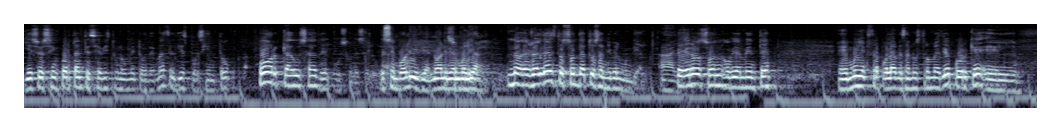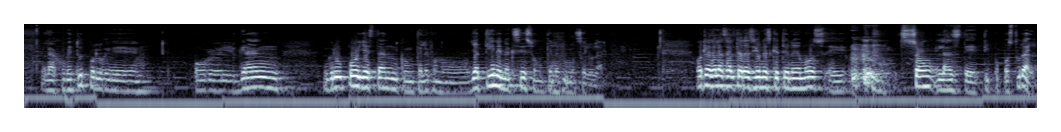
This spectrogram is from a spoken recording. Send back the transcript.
Y eso es importante, se ha visto un aumento de más del 10% por causa del uso de celular. Es en Bolivia, no a nivel mundial. No, en realidad estos son datos a nivel mundial, ah, pero son obviamente eh, muy extrapolables a nuestro medio porque la juventud por, eh, por el gran grupo ya están con teléfono, ya tienen acceso a un teléfono celular. Otra de las alteraciones que tenemos eh, son las de tipo postural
